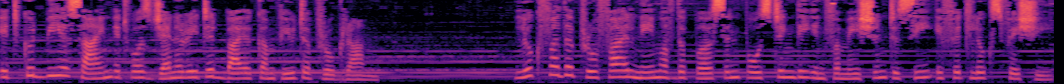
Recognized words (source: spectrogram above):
it could be a sign it was generated by a computer program. Look for the profile name of the person posting the information to see if it looks fishy.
